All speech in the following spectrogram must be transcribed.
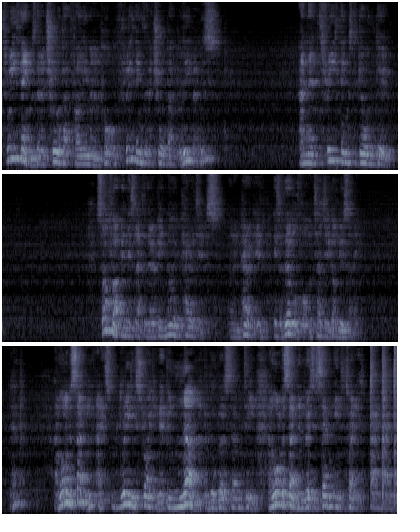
three things that are true about Philemon and Paul, three things that are true about believers, and then three things to go and do. So far in this letter, there have been no imperatives. An imperative is a verbal form that tells you to go and do something. Yeah? And all of a sudden, and it's really striking, there have been none up until verse 17. And all of a sudden, in verses 17 to 20, bang, bang, bang.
